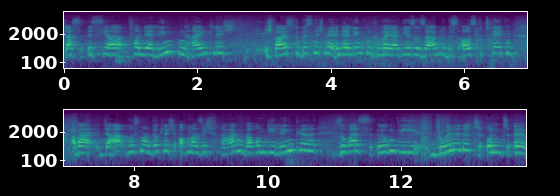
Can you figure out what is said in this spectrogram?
das ist ja von der Linken eigentlich ich weiß, du bist nicht mehr in der Linken, können wir ja hier so sagen, du bist ausgetreten. Aber da muss man wirklich auch mal sich fragen, warum die Linke sowas irgendwie duldet und äh,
